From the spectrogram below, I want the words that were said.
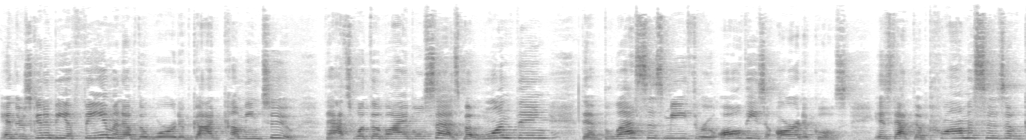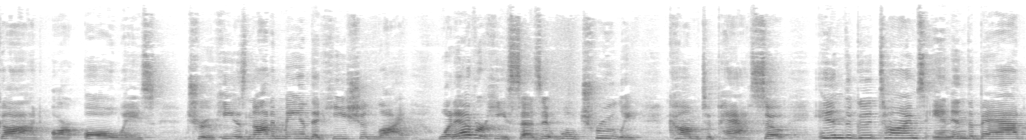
and there's going to be a famine of the Word of God coming too. That's what the Bible says. But one thing that blesses me through all these articles is that the promises of God are always true. He is not a man that he should lie. Whatever he says, it will truly come to pass. So, in the good times and in the bad,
